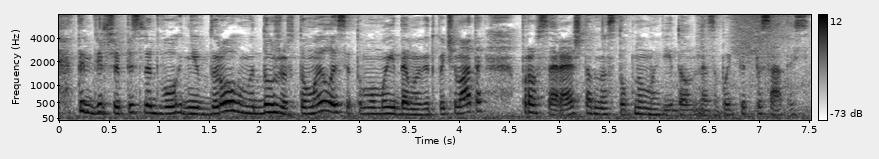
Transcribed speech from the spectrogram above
Тим більше після двох днів дороги ми дуже втомилися, тому ми йдемо відпочивати. Про все решта в наступному відео. Не забудь підписатись.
